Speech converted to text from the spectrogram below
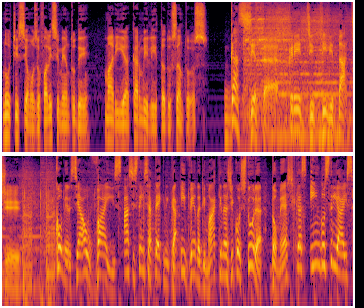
noticiamos o falecimento de Maria Carmelita dos Santos. Gazeta. Credibilidade. Comercial Vais, assistência técnica e venda de máquinas de costura, domésticas e industriais.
